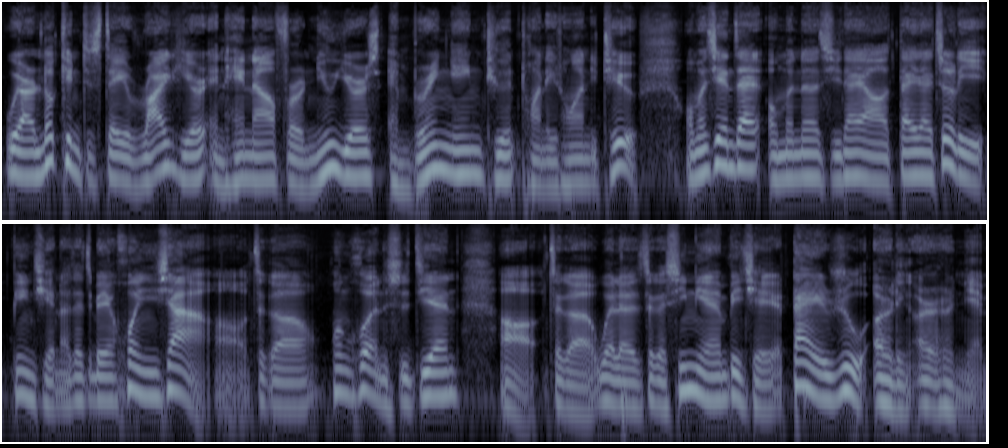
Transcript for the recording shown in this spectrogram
We are looking to stay right here and hang out for New Year's and bring into 2022。 我们现在我们呢期待要待在这里，并且呢在这边混一下。下哦，这个混混时间哦，这个为了这个新年，并且带入二零二二年，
